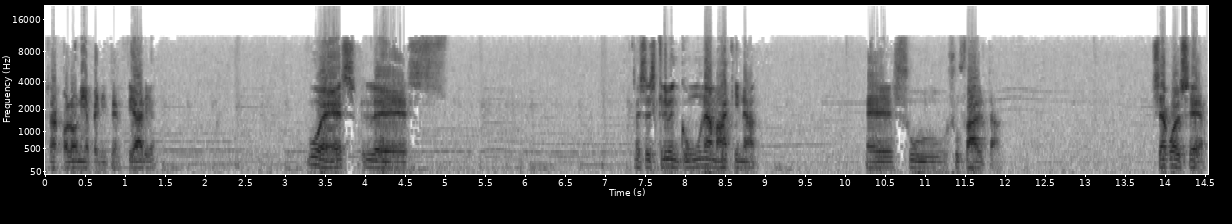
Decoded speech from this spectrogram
esa colonia penitenciaria, pues les les escriben con una máquina eh, su, su falta, sea cual sea.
